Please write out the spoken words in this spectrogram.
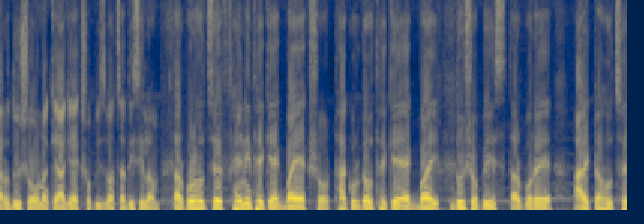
আরও দুইশো ওনাকে আগে একশো পিস বাচ্চা দিছিলাম। তারপর হচ্ছে ফেনী থেকে এক বাই একশো, ঠাকুরগাঁও থেকে এক বাই দুইশো পিস তারপরে আরেকটা হচ্ছে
